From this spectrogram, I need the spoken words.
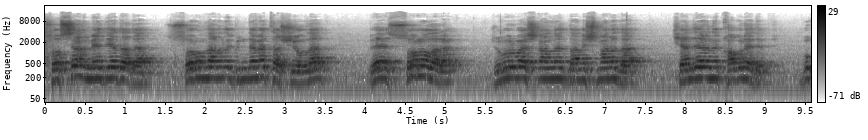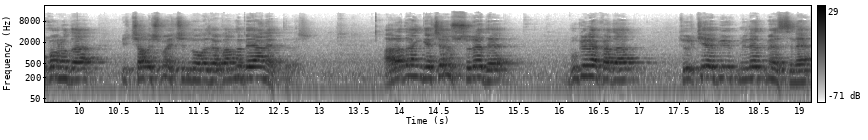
sosyal medyada da sorunlarını gündeme taşıyorlar ve son olarak Cumhurbaşkanlığı danışmanı da kendilerini kabul edip bu konuda bir çalışma içinde olacaklarını beyan ettiler. Aradan geçen sürede bugüne kadar Türkiye Büyük Millet Meclisi'ne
